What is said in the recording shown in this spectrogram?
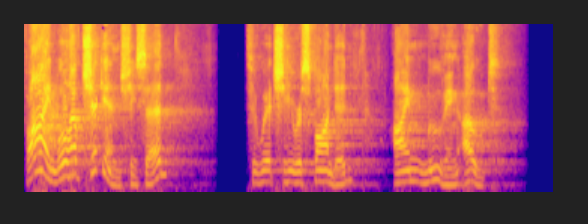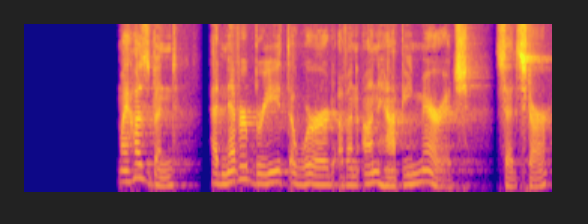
Fine, we'll have chicken, she said. To which he responded, I'm moving out. My husband had never breathed a word of an unhappy marriage, said Stark.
